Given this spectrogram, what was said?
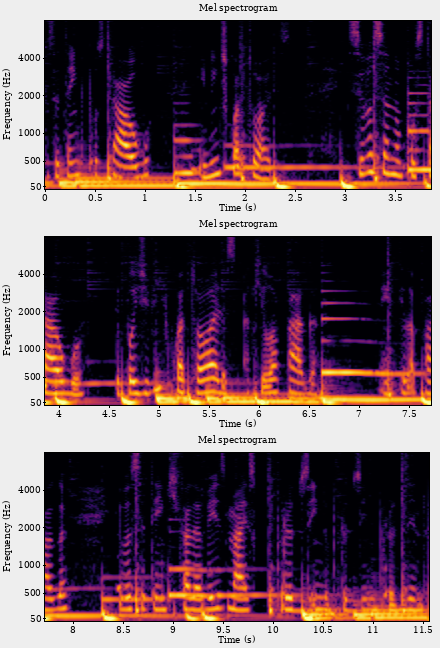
Você tem que postar algo em 24 horas. E se você não postar algo depois de 24 horas, aquilo apaga. Aquilo apaga e você tem que cada vez mais produzindo, produzindo, produzindo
